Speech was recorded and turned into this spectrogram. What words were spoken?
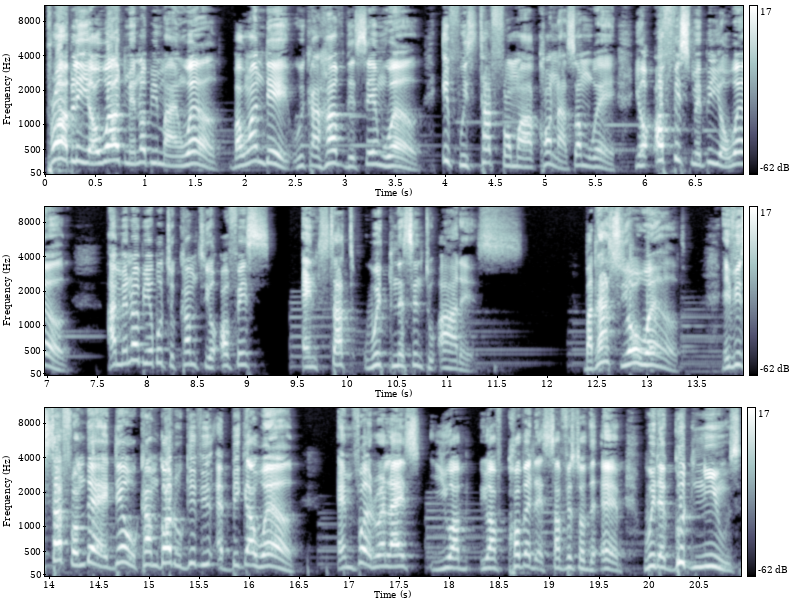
Probably your world may not be my world, but one day we can have the same world if we start from our corner somewhere. Your office may be your world. I may not be able to come to your office and start witnessing to others, but that's your world. If you start from there, a day will come, God will give you a bigger world. And before you realize you have you have covered the surface of the earth with the good news,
